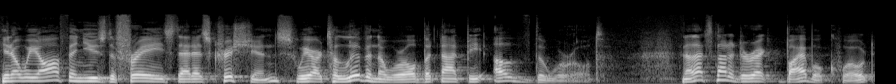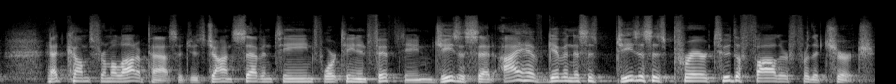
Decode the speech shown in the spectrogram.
You know, we often use the phrase that as Christians, we are to live in the world but not be of the world. Now, that's not a direct Bible quote. That comes from a lot of passages. John 17, 14, and 15. Jesus said, I have given, this is Jesus' prayer to the Father for the church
